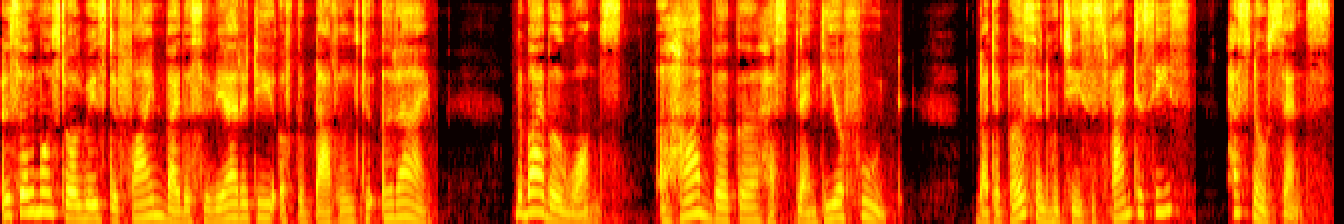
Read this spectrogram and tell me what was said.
is almost always defined by the severity of the battle to arrive. The Bible warns a hard worker has plenty of food, but a person who chases fantasies has no sense.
